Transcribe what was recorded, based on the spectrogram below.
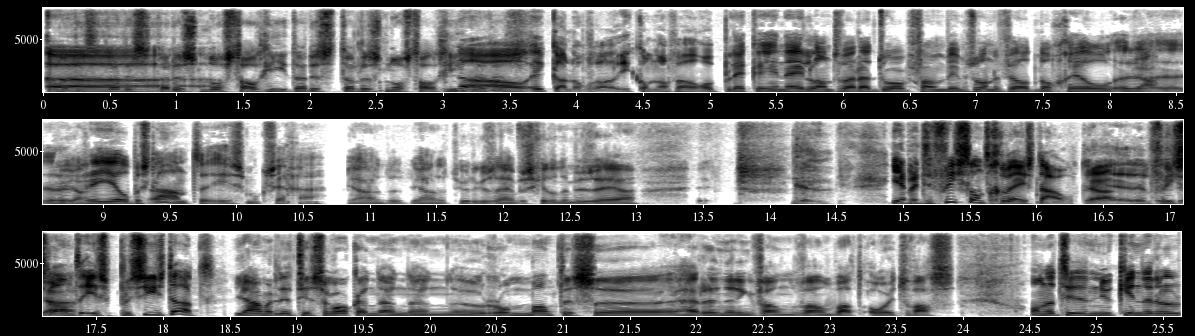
Dat is, dat, is, dat is nostalgie. Dat is, dat is nostalgie. Nou, is... ik, kan nog wel, ik kom nog wel op plekken in Nederland waar dat dorp van Wim Zonneveld nog heel uh, ja, reëel bestaand ja. is, moet ik zeggen. Ja, ja, natuurlijk. Er zijn verschillende musea. Jij bent in Friesland geweest. Nou, ja, uh, Friesland dus is precies dat. Ja, maar het is toch ook een, een, een romantische herinnering van, van wat ooit was omdat er nu kinderen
